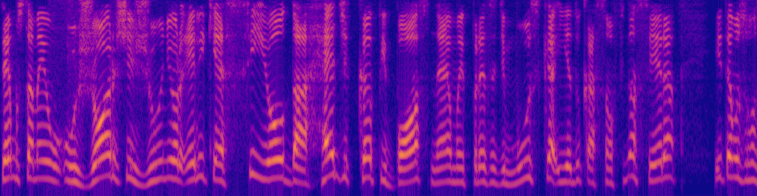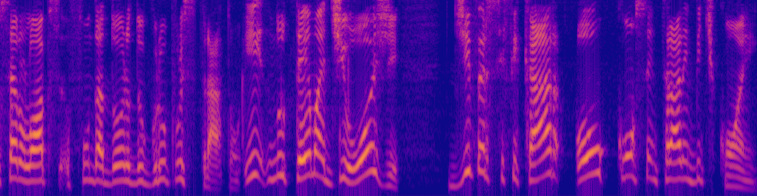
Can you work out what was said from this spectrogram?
Temos também o, Jorge Júnior, ele que é CEO da Red Cup Boss, né, uma empresa de música e educação financeira. E temos o Rosero Lopes, fundador do grupo Stratum. E no tema de hoje, diversificar ou concentrar em Bitcoin.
